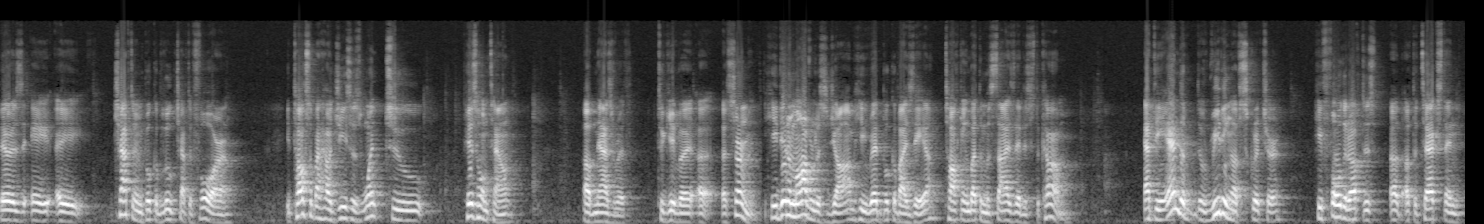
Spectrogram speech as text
there is a, a chapter in book of Luke, chapter 4. It talks about how Jesus went to his hometown of Nazareth to give a, a, a, sermon. He did a marvelous job. He read book of Isaiah, talking about the Messiah that is to come. At the end of the reading of Scripture, he folded up this uh, up the text and,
